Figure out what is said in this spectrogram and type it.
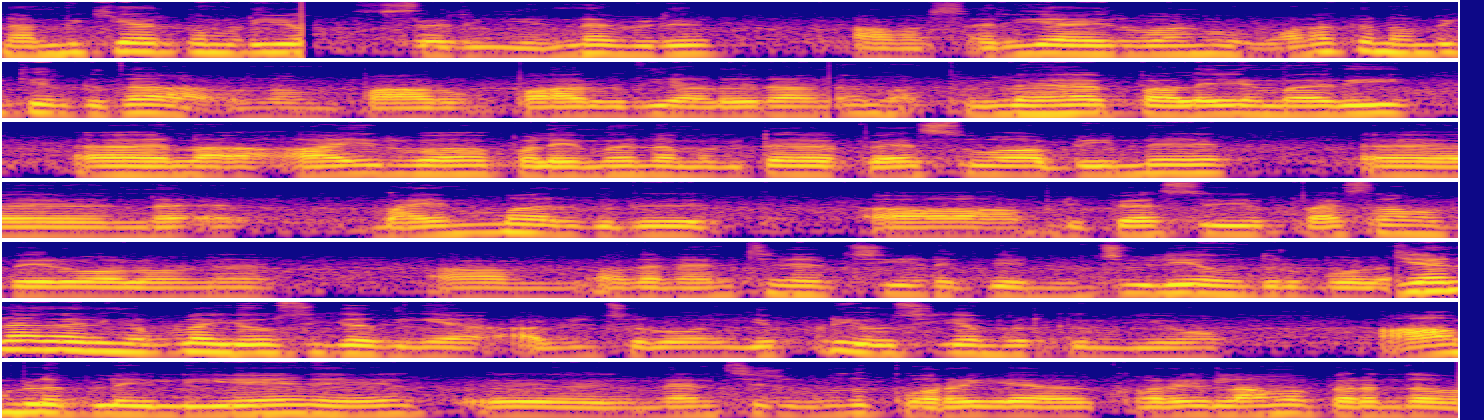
நம்பிக்கையா இருக்க முடியும்? சரி என்ன விடு. அவ சரியாயிருவான்னு உனக்கு நம்பிக்கை இருக்குதா? நம்ம பாரு பார்வதி அழுகுறாங்க. நம்ம பிள்ளை பழைய மாதிரி நான் ஆயிடுவா பழைய மாதிரி நம்ம கிட்ட பேசுவா அப்படின்னு ந- பயமா இருக்குது. அப்படி பேசி பேசாம போயிடுவாளோன்னு அதை நினச்சி நினச்சி எனக்கு நெஞ்சுலேயே வந்துடும் போல. ஏன்னாங்க நீங்கள் அப்படிலாம் யோசிக்காதீங்க அப்படின்னு சொல்லுவோம் எப்படி யோசிக்காமல் இருக்க முடியும்? ஆம்பளை பிள்ளை இல்லையேன்னு அஹ், போது இருக்கும்போது குறைய குறையில்லாம பிறந்தவ.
